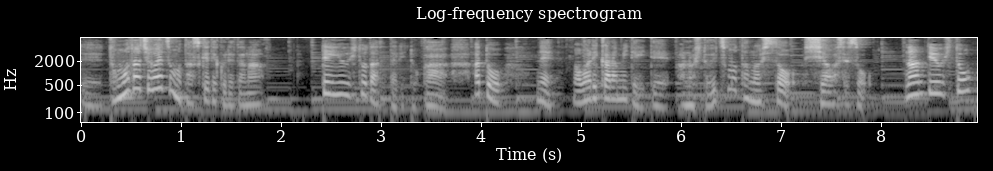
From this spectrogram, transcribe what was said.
で、友達がいつも助けてくれたな。っていう人だったりとか、あとね、周りから見ていて、あの人いつも楽しそう、幸せそう、なんていう人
